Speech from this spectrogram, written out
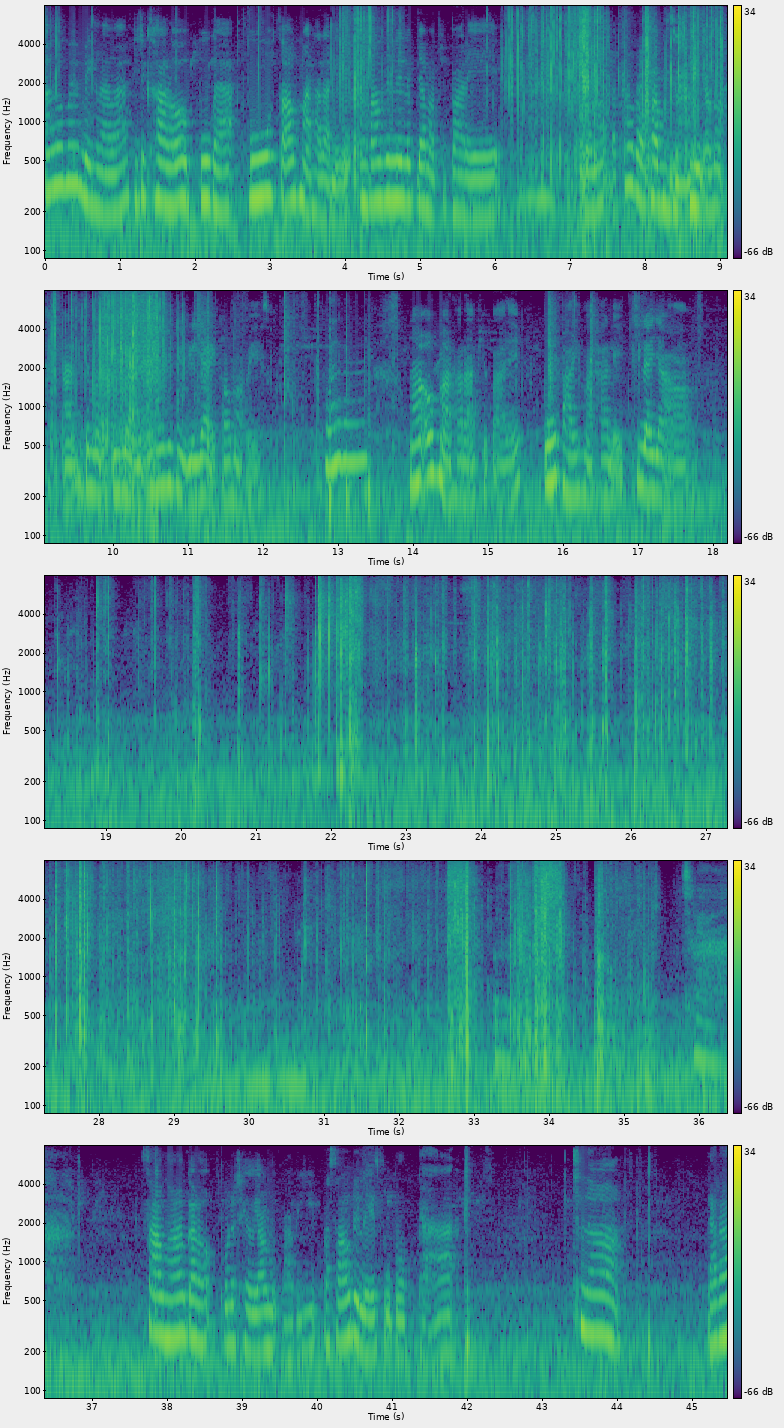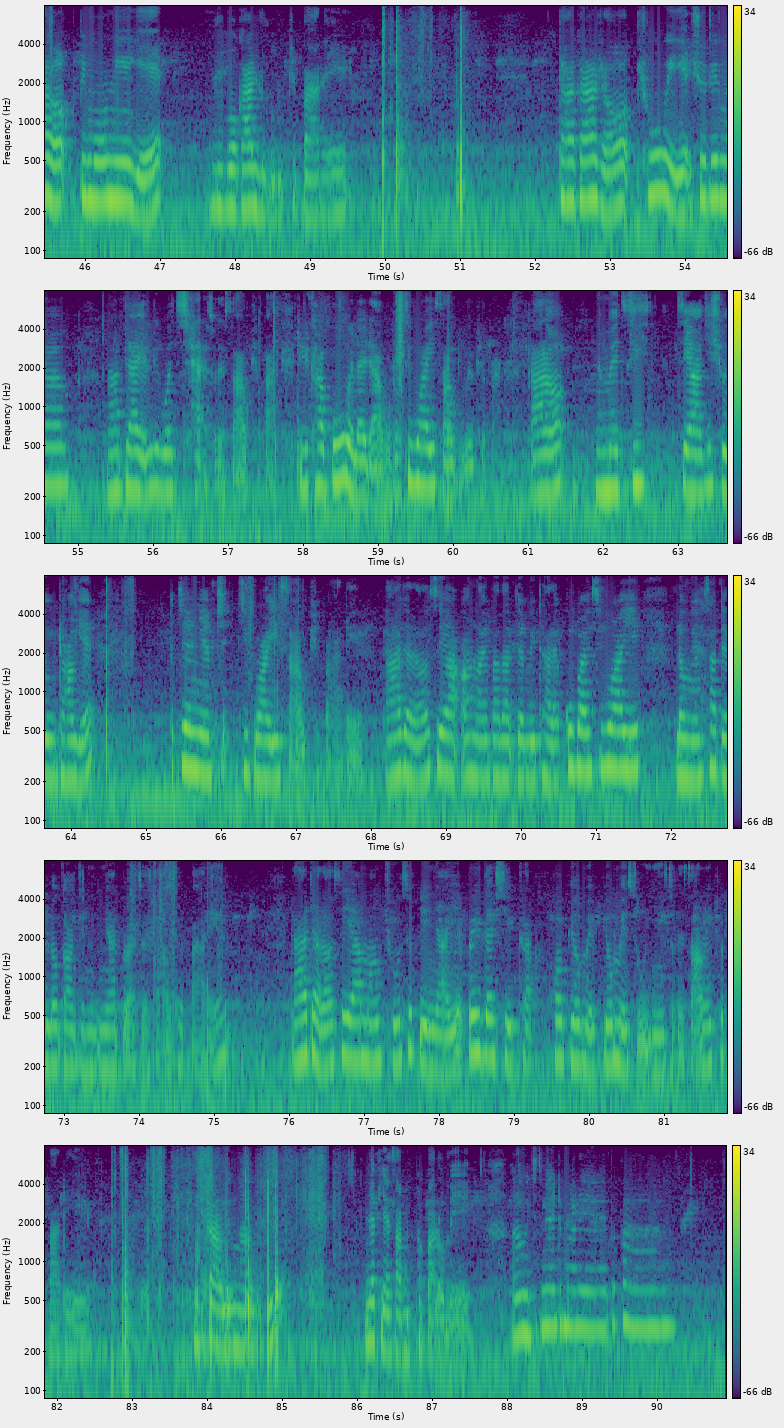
အားလုံးပဲမင်္ဂလာပါဒီတစ်ခါတော့ပိုးကပိုးစောင်းမှာထားတာလေးကိုအန်ပေါင်းစင်းလေးလုပ်ပြမှာဖြစ်ပါတယ်ဒါတော့တစ်ခေါက်တော့ဖောက်ပြီးတော့နေတော့အဲဒီတမတူးရတယ်အမေးဗီဒီယိုလေးရရင်ကောင်းပါပဲဆိုဝဲငါအုပ်မှာထားတာဖြစ်ပါတယ်ပိုးဘာတွေမှာထားလဲကြည့်လိုက်ရအောင် စောင်းငါတို့ကတော့ပိုးလက်ထဲကိုရောက်နေပါပြီပစောင်းတွေလည်းဆိုတော့ကချလာဒါကတော့ပီမိုနီရဲ့လူဘောကလူဖြစ်ပါတယ်ဒါကတော့ဖြိုးဝေရဲ့ရွှေတွင်းငါငါပြရဲ့လီဝက်ချက်ဆိုတဲ့စာအုပ်ဖြစ်ပါတယ်ဒီတစ်ခါပိုးဝယ်လိုက်တာပေါ့နော်စီဝါရေးစာအုပ်တွေပဲဖြစ်ပါတယ်ဒါကတော့နမကြီးဆရာကြီးရွှေဦးတောင်းရဲ့ အကျဉ်းချင်းဖြစ်ကြီးပွားရေးစာအုပ်ဖြစ်ပါတယ်။ဒါကကြတော့ဆရာအွန်လိုင်းဘာသာပြန်ပေးထားတဲ့ကိုပိုင်စီးပွားရေးလုပ်ငန်းစတင်လုပ်ကောင်းခြင်းများအတွက်ဆိုစာအုပ်ဖြစ်ပါတယ်။ဒါကကြတော့ဆရာမောင်ချိုးစစ်ပညာရဲ့ပြည်သက်ရှိထွက်ဟောပြောမယ်ပြောမယ်ဆိုရင်ဆိုတဲ့စာအုပ်လေးဖြစ်ပါတယ်။ဒီစာအုပ်လေးငါတို့ကိုနှစ်ပြန်စာပြီးဖတ်ပါတော့မယ်။အားလုံးကျေးဇူးများတင်ပါတယ်။ Bye bye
